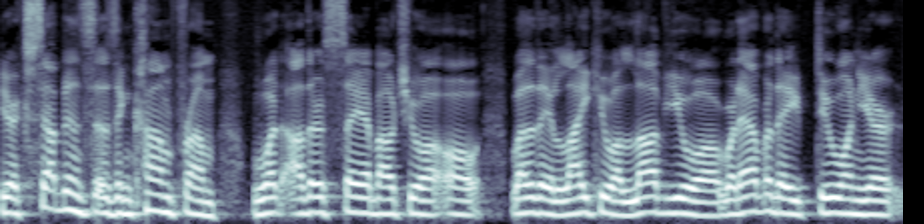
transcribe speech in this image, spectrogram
Your acceptance doesn't come from what others say about you or, or, whether they like you or love you or whatever they do on your,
